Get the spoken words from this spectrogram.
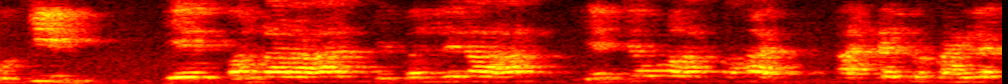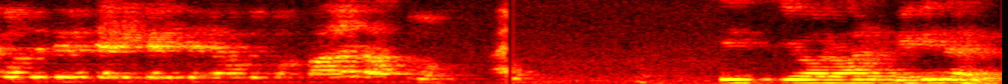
वकील. जे बनणार आहात जे बनलेला आहात यांच्यामुळे हा समाज अत्यंत चांगल्या पद्धतीने त्या ठिकाणी त्याच्यामध्ये तो चालत असतो. Since you are all beginners,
